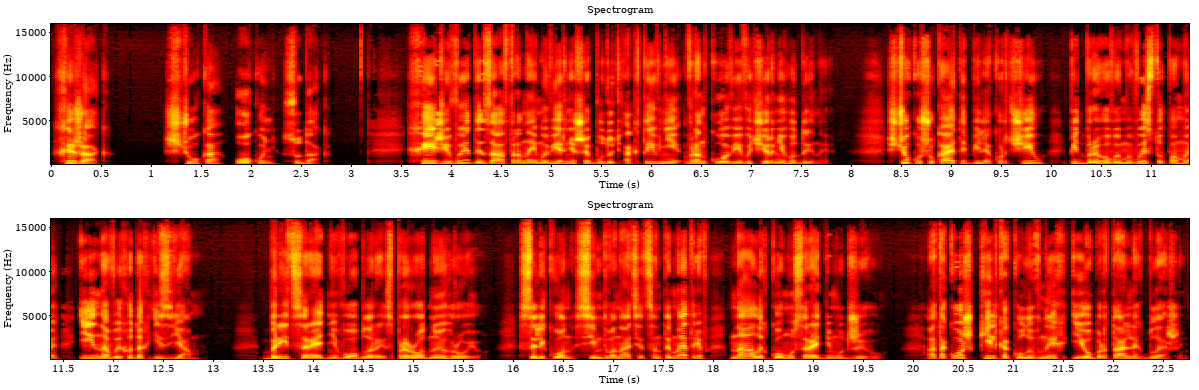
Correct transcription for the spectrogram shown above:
Хижак. Щука, окунь, судак. Хижі види завтра найімовірніше будуть активні в ранкові і вечірні години. Щуку шукайте біля корчів, під береговими виступами і на виходах із ям. Беріть середні воблери з природною грою. Силікон 7-12 см на легкому середньому джигу, а також кілька коливних і обертальних блешень.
